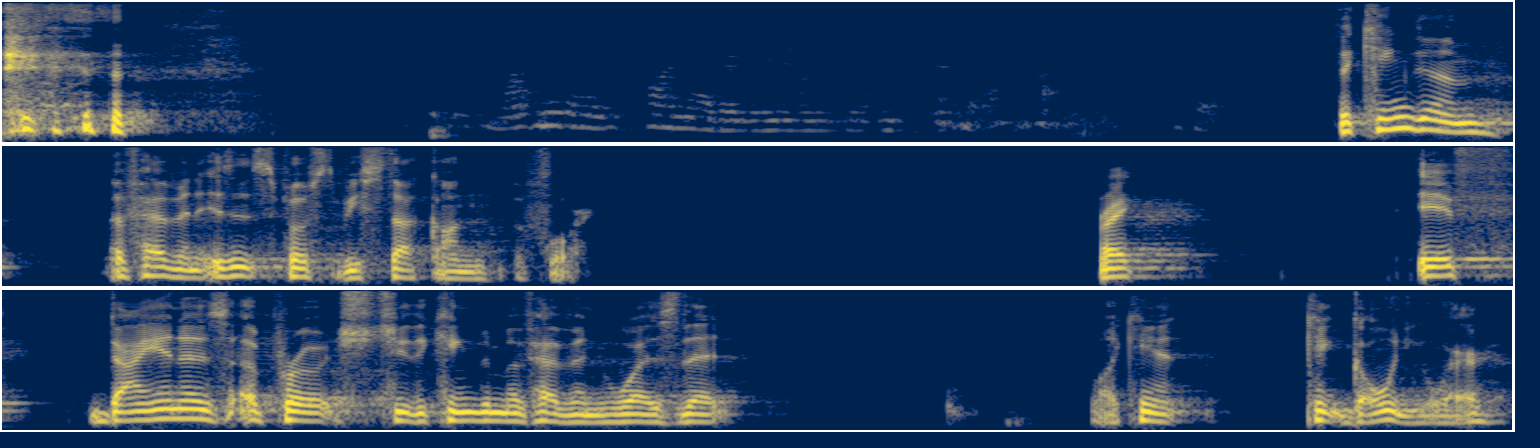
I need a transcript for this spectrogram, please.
The kingdom of heaven isn't supposed to be stuck on the floor. Right? If Diana's approach to the kingdom of heaven was that, well, I can't, can't go anywhere.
